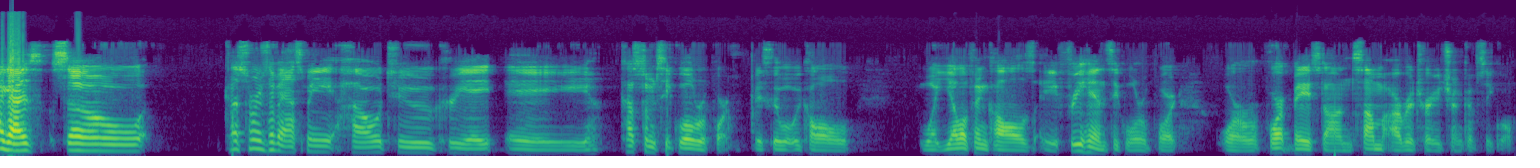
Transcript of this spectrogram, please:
Hi guys. So customers have asked me how to create a custom SQL report. Basically what we call, what Yellowfin calls a freehand SQL report or a report based on some arbitrary chunk of SQL.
